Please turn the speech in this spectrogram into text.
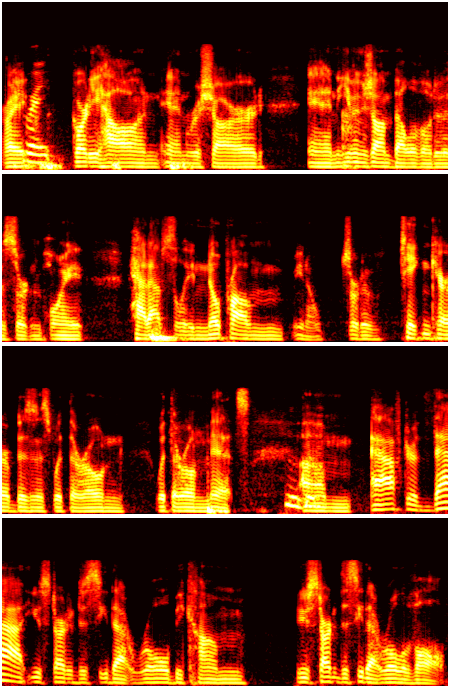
right? Right. Gordie Howe and, and Richard and even Jean Beliveau to a certain point had absolutely no problem, you know, sort of taking care of business with their own with their own mitts. Mhm. Um, after that, you started to see that role become, you started to see that role evolve.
